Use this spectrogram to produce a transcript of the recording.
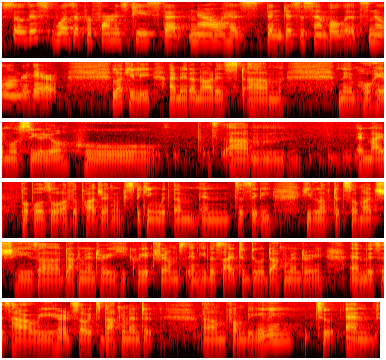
So this was a performance piece that now has been disassembled. It's no longer there. Luckily, I met an artist um, named Jorge Mosirio who um, in my proposal of the project, speaking with them in the city, he loved it so much. He's a documentary. He create films, and he decided to do a documentary. And this is how we heard. So it's documented um, from beginning to end.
